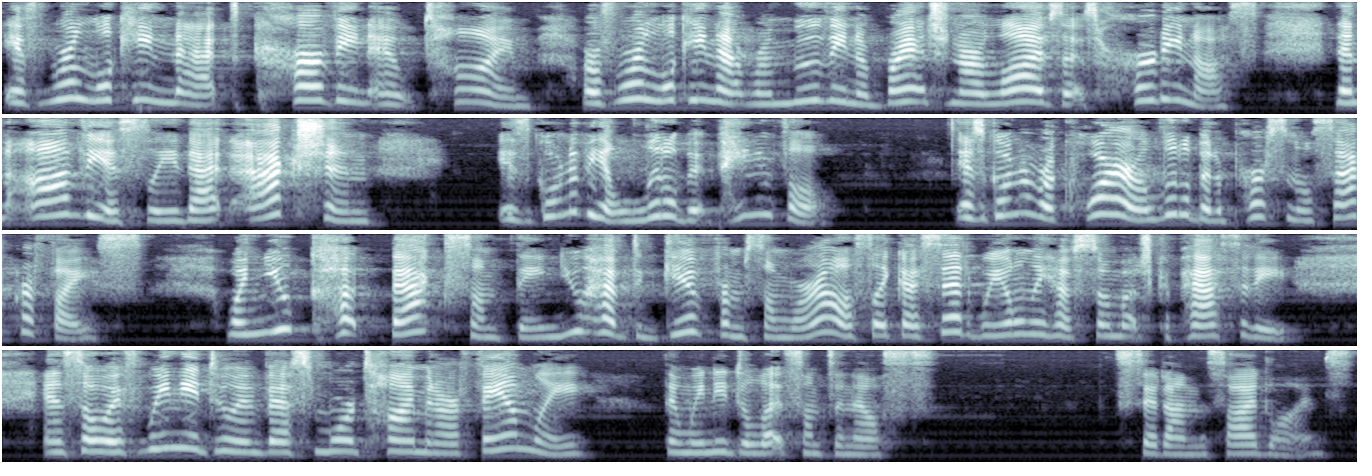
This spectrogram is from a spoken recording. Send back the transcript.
if we're looking at carving out time, or if we're looking at removing a branch in our lives that's hurting us, then obviously that action is going to be a little bit painful. It's going to require a little bit of personal sacrifice. When you cut back something, you have to give from somewhere else. Like I said, we only have so much capacity. And so, if we need to invest more time in our family, then we need to let something else sit on the sidelines.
